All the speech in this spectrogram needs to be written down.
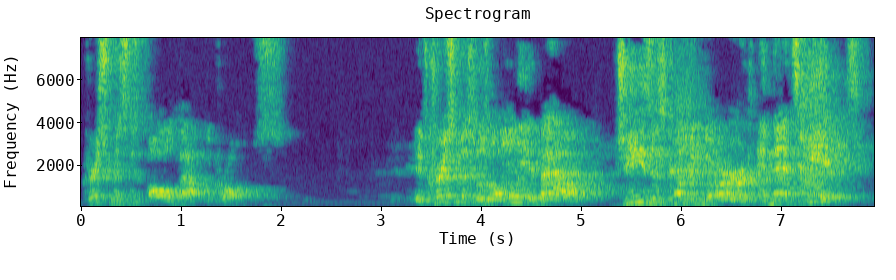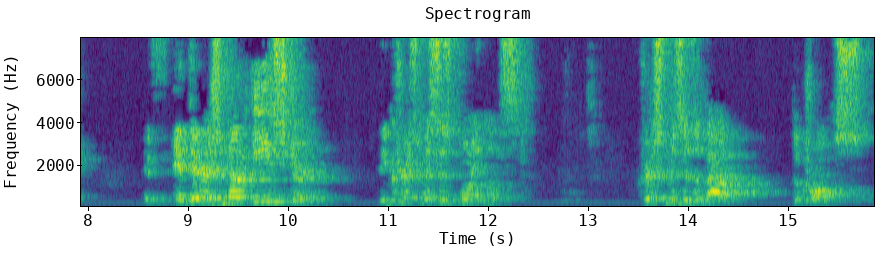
Christmas is all about the cross. If Christmas was only about Jesus coming to earth and that's it, if, if there's no Easter, then Christmas is pointless. Christmas is about the cross.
